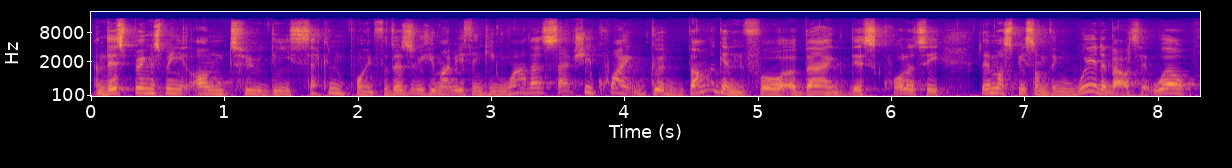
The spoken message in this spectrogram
And this brings me on to the second point. For those of you who might be thinking, wow, that's actually quite good bargain for a bag this quality. There must be something weird about it. Well,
